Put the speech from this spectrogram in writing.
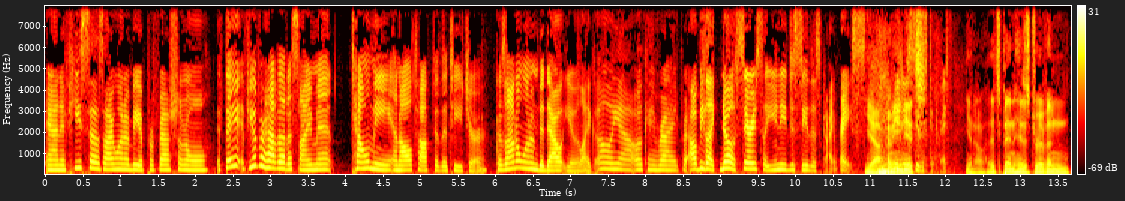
and if he says I want to be a professional, if they if you ever have that assignment. Tell me, and I'll talk to the teacher because I don't want him to doubt you. Like, oh yeah, okay, right. But I'll be like, no, seriously, you need to see this guy race. Yeah, I mean, need to see it's- this guy race. you know, it's been his driven,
